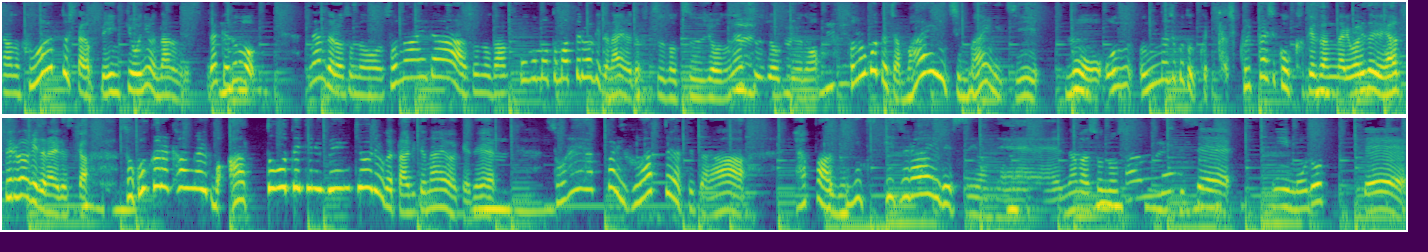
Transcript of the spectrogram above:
あのふわっとした勉強にはなるんです。だけど、なんだろうそのその間その学校も止まってるわけじゃないので普通の通常のね、はい。通常級の。ね。その子たちは毎日毎日、もう同じことを繰り返し繰り返しこう掛け算なり割り算なりやってるわけじゃないですか。そこから考えるともう圧倒的に勉強量が足りてないわけで、それやっぱりふわっとやってたら、やっぱ身につきづらいですよね。だからその3年生に戻って、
